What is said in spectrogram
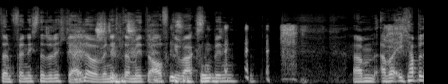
dann fände ich es natürlich geil, aber Stimmt. wenn ich damit aufgewachsen bin. Ähm, aber ich habe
